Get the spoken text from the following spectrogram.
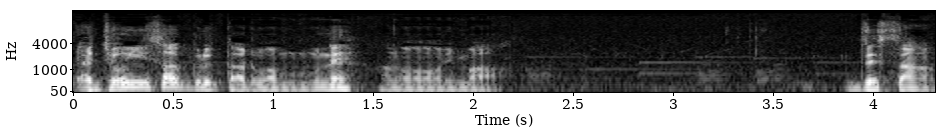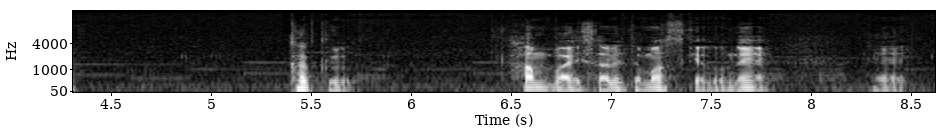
いや、ジョインサークルってアルバムもね、あのー今、絶賛、各販売されてますけどね、えー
